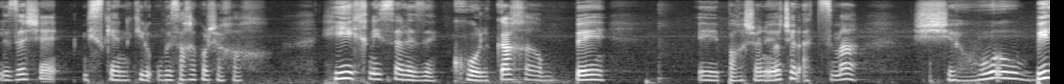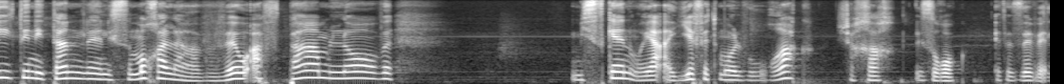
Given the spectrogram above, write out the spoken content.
לזה שמסכן, כאילו, הוא בסך הכל שכח. היא הכניסה לזה כל כך הרבה אה, פרשנויות של עצמה, שהוא בלתי ניתן לסמוך עליו, והוא אף פעם לא... ו... מסכן, הוא היה עייף אתמול, והוא רק שכח לזרוק את הזבל.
